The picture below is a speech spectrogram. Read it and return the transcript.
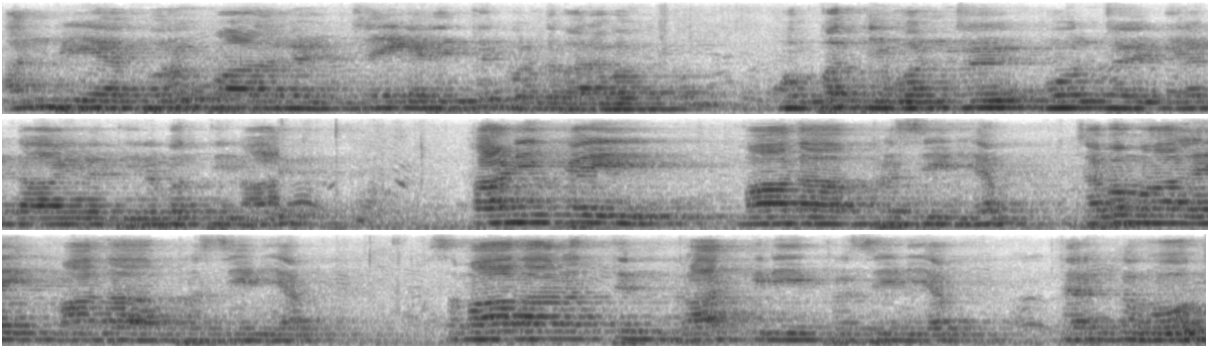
அன்பிய பொறுப்பாளர்கள் சேகரித்து கொண்டு வரவும். முப்பத்தி ஒன்று மூன்று இரண்டாயிரத்தி இருபத்தி நாலு காணிக்கை மாதா பிரசீடியம் ஜபமாலை மாதா பிரசீடியம் சமாதானத்தின் ராக்கினி பிரசீடியம் தெற்கு ஊர்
